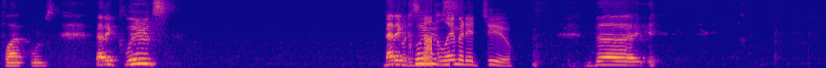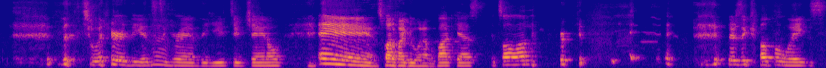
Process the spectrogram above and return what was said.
platforms. That includes. That But includes it's not limited to. The the Twitter, the Instagram, the YouTube channel, and Spotify, Google, and Apple Podcast. It's all on there. There's a couple links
